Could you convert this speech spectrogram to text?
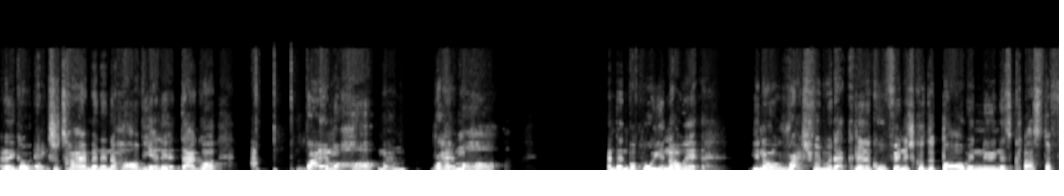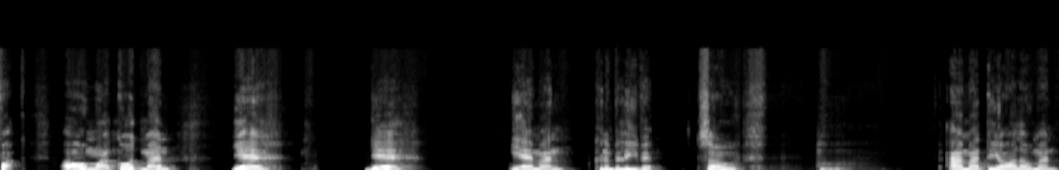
And then go extra time, and then the Harvey Elliott dagger right in my heart, man, right in my heart. And then before you know it, you know, Rashford with that clinical finish because the Darwin Núñez clusterfuck. Oh my god, man. Yeah. Yeah. Yeah, man. Couldn't believe it. So oh, Amad Diallo, man.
